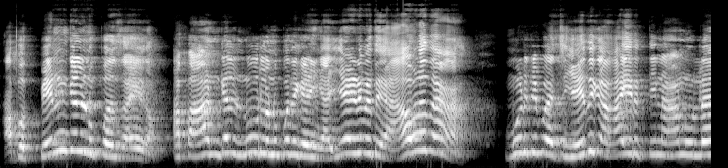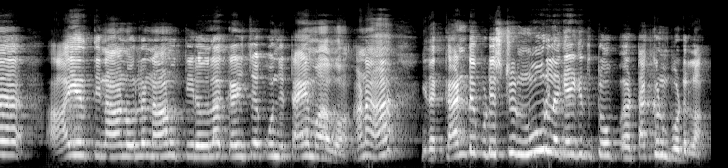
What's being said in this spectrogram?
அப்போ பெண்கள் முப்பது சதவீதம். அப்போ ஆண்கள் நூறில் முப்பது கழிங்க எழுபது. அவ்வளோதான் முடிஞ்சு போச்சு. எதுக்கு ஆயிரத்தி நானூறில் ஆயிரத்தி நானூறில் நானூற்றி இருபதுல கழிச்சா கொஞ்சம் டைம் ஆகும். ஆனால் இதை கண்டுபிடிச்சிட்டு நூறில் கழிக்கிறது டோ- டக்குன்னு போட்டுடலாம்.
